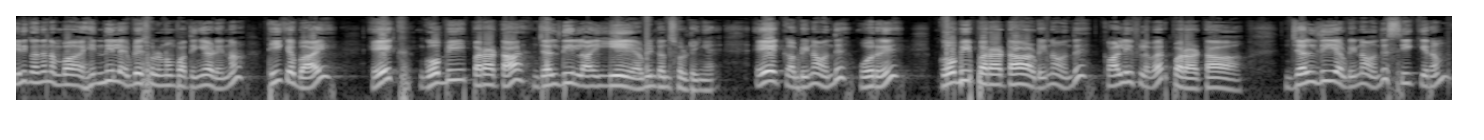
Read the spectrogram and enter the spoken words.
இதுக்கு வந்து நம்ம ஹிந்தியில் எப்படி சொல்லணும் பார்த்தீங்க அப்படின்னா டீகே பாய் ஏக் கோபி பரோட்டா ஜல்தி லாயே அப்படின்ட்டு வந்து சொல்கிறீங்க ஏக் அப்படின்னா வந்து ஒரு கோபி பரோட்டா அப்படின்னா வந்து காலிஃப்ளவர் பரோட்டா. ஜல்தி அப்படின்னா வந்து சீக்கிரம்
